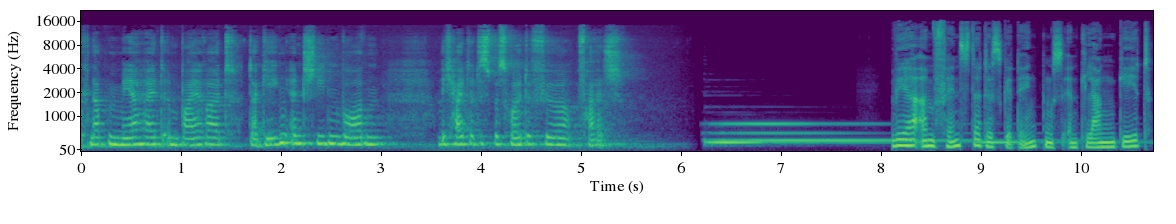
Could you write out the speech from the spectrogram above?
knappen Mehrheit im Beirat dagegen entschieden worden. Ich halte das bis heute für falsch. Wer am Fenster des Gedenkens entlang geht,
